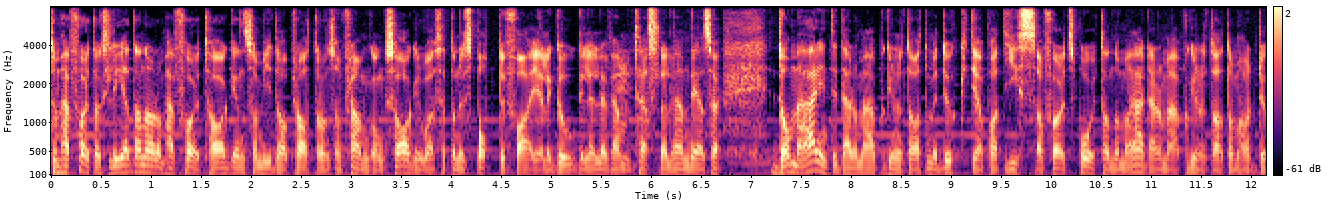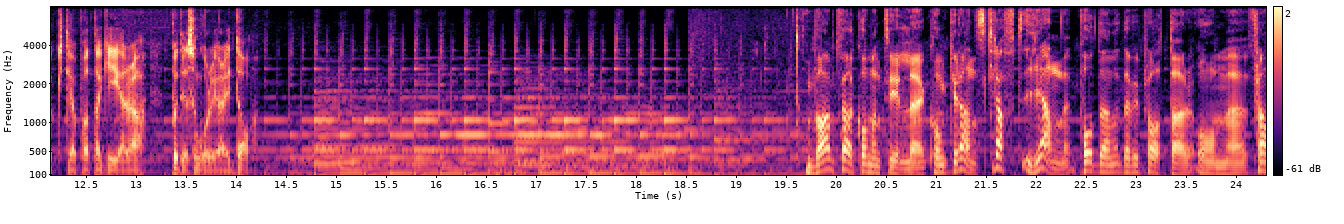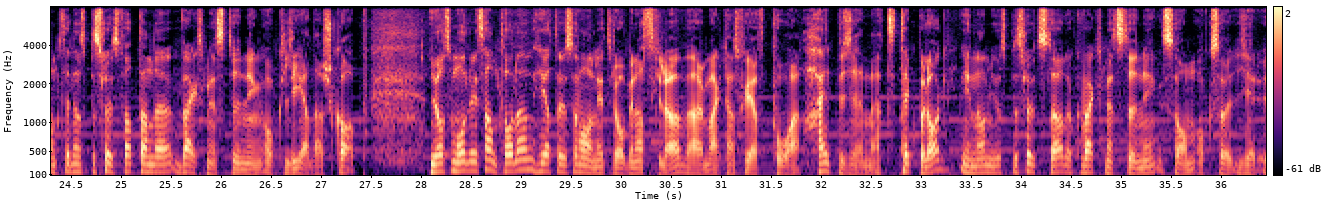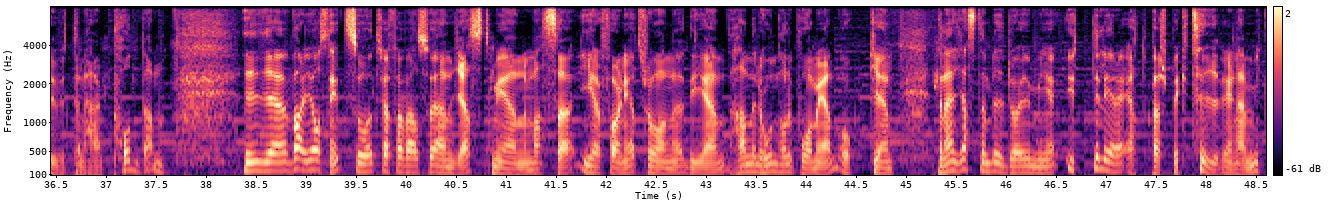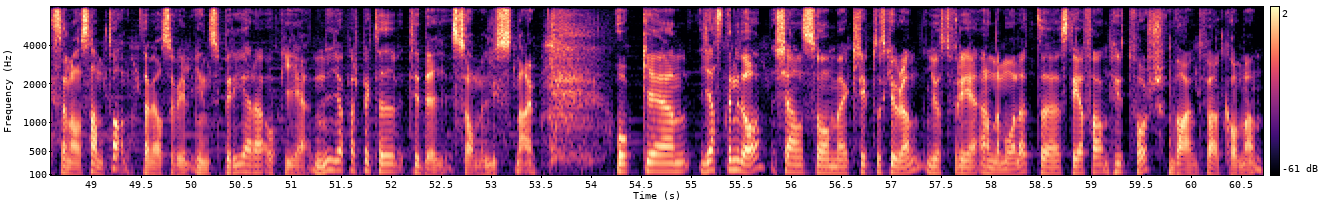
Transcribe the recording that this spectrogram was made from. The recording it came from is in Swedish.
de här företagsledarna och de här företagen som vi idag pratar om som framgångssagor oavsett om det är Spotify eller Google eller vem, Tesla eller vem det är. Så de är inte där de är på grund av att de är duktiga på att gissa och förutspå utan de är där de är på grund av att de har varit duktiga på att agera på det som går att göra idag. Varmt välkommen till eh, Konkurrenskraft igen, podden där vi pratar om eh, framtidens beslutsfattande, verksamhetsstyrning och ledarskap. Jag som håller i samtalen heter som vanligt Robin Askelöv, är marknadschef på Hypergene, ett techbolag inom just beslutsstöd och verksamhetsstyrning som också ger ut den här podden. I eh, varje avsnitt så träffar vi alltså en gäst med en massa erfarenhet från det han eller hon håller på med och eh, den här gästen bidrar ju med ytterligare ett perspektiv i den här mixen av samtal där vi alltså vill inspirera och ge nya perspektiv till dig som lyssnar. Och eh, gästen idag känns som klippt och skuren just för det ändamålet. Eh, Stefan Hyttfors, varmt välkommen.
